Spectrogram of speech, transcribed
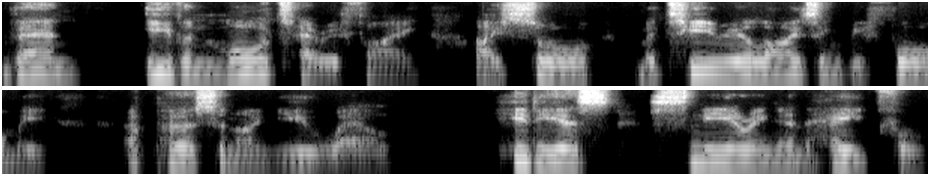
Then, even more terrifying, I saw materializing before me a person I knew well, hideous, sneering, and hateful,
